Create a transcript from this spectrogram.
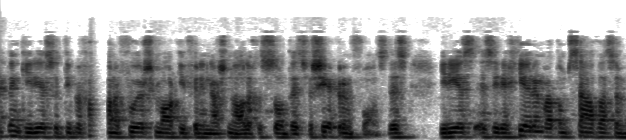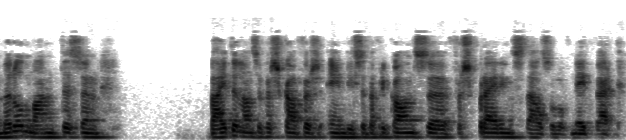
ek dink hierdie is so 'n tipe van 'n voorsmaakie vir die nasionale gesondheidsversekeringsfonds. Dis hierdie is is die regering wat homself as 'n middelman tussen buitelandse verskaffers en die Suid-Afrikaanse verspreidingsstelsel of netwerk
